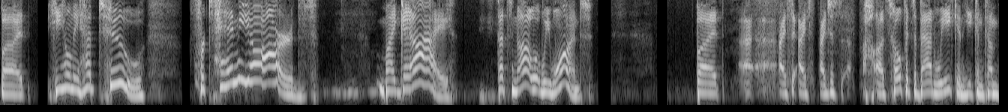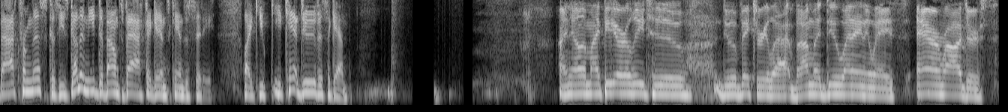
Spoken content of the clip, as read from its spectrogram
but he only had two for 10 yards. My guy that's not what we want. But I, I, I, I just let's hope it's a bad week and he can come back from this because he's going to need to bounce back against Kansas City. Like you, you can't do this again. I know it might be early to do a victory lap, but I'm going to do one anyways. Aaron Rodgers,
